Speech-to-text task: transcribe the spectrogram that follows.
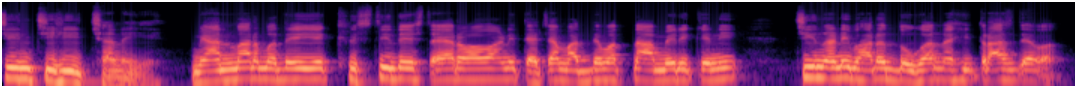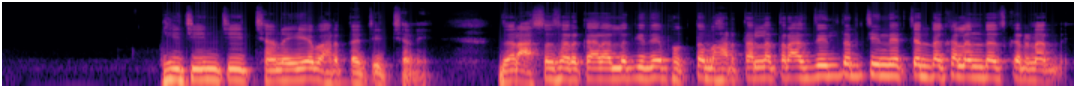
चीनची ही इच्छा नाही आहे म्यानमारमध्ये एक ख्रिस्ती देश तयार व्हावा आणि त्याच्या माध्यमातून अमेरिकेने चीन आणि भारत दोघांनाही त्रास द्यावा. ही चीनची इच्छा नाही आहे भारताची इच्छा नाही. जर असं सरकार आलं की ते फक्त भारताला त्रास देईल तर चीन याच्यात दखलंदाज करणार नाही.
